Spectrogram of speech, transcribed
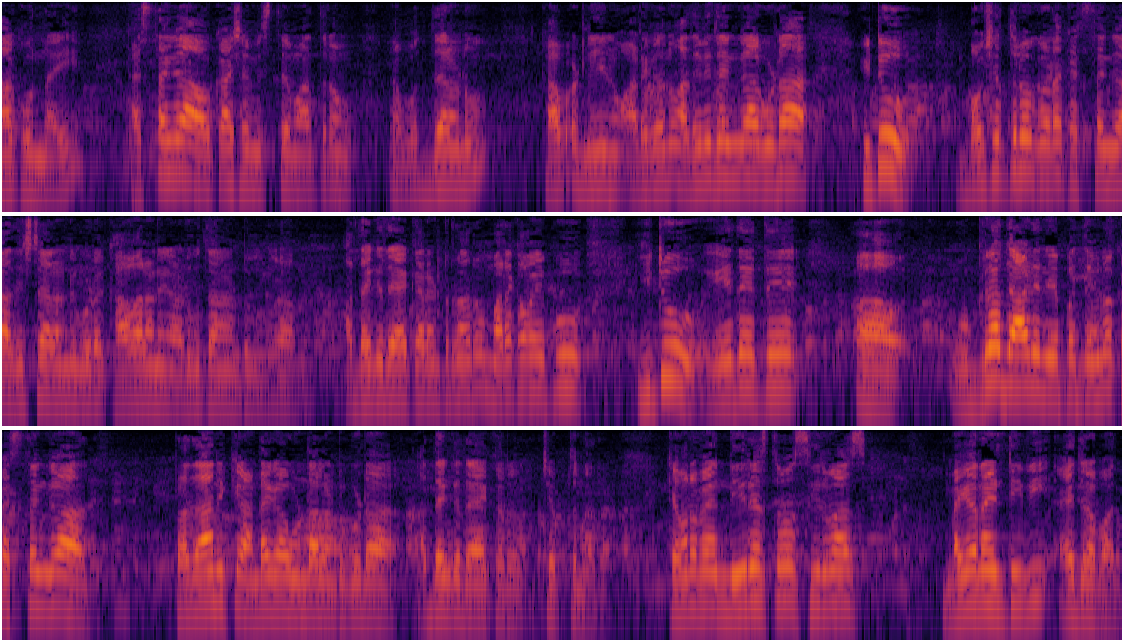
నాకు ఉన్నాయి. ఖచ్చితంగా అవకాశం ఇస్తే మాత్రం వద్దనను కాబట్టి నేను అడగను. అదేవిధంగా కూడా ఇటు భవిష్యత్తులో కూడా ఖచ్చితంగా అధిష్టానాన్ని కూడా కావాలని అడుగుతానంటూ కూడా అద్దెకి దయాకర్ అంటున్నారు. మరొక వైపు ఇటు ఏదైతే ఉగ్ర దాడి నేపథ్యంలో ఖచ్చితంగా ప్రధానికి అండగా ఉండాలంటూ కూడా అద్దంకి దయాకర్ చెప్తున్నారు. కెమెరామ్యాన్ నీరజ్తో Srinivas mega nine TV Hyderabad.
